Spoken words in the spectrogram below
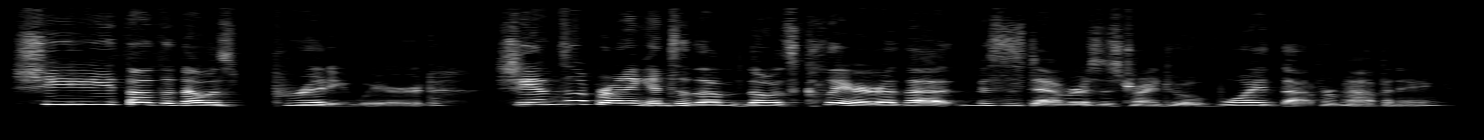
She thought that that was pretty weird. She ends up running into them, though it's clear that Mrs. Danvers is trying to avoid that from happening.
